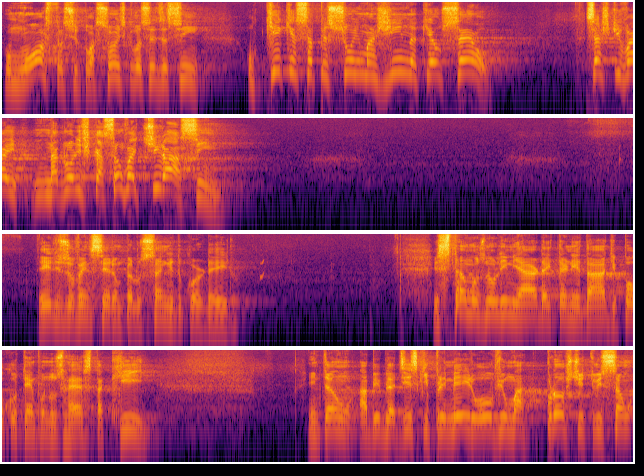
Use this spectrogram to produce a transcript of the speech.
ou mostra situações que você diz assim: o que que essa pessoa imagina que é o céu? Você acha que vai, na glorificação, vai tirar assim? Eles o venceram pelo sangue do Cordeiro. Estamos no limiar da eternidade, pouco tempo nos resta aqui. Então, a Bíblia diz que primeiro houve uma prostituição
